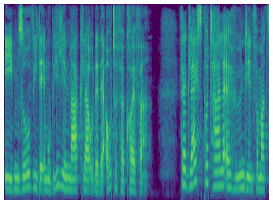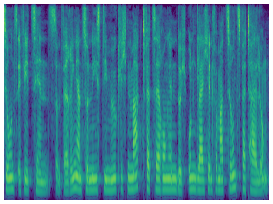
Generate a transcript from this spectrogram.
ebenso wie der Immobilienmakler oder der Autoverkäufer. Vergleichsportale erhöhen die Informationseffizienz und verringern zunächst die möglichen Marktverzerrungen durch ungleiche Informationsverteilung.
